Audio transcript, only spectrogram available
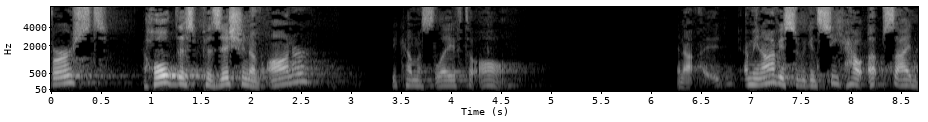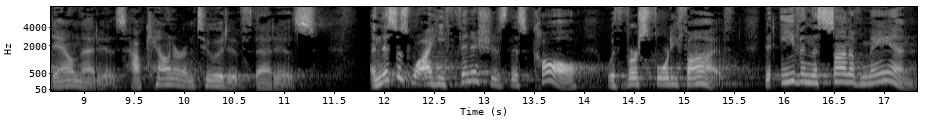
first? Hold this position of honor? Become a slave to all. And I, I, mean, obviously, we can see how upside down that is, how counterintuitive that is. And this is why he finishes this call with verse 45 that even the Son of Man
